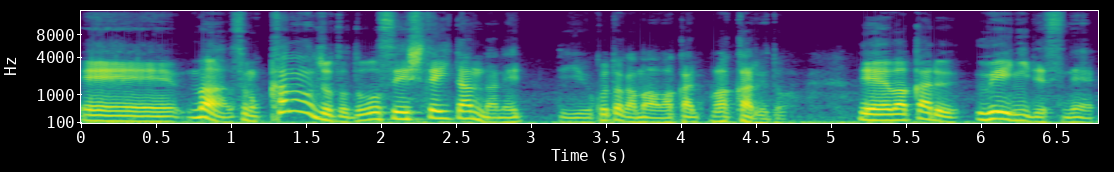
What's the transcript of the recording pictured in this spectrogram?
えー、まあその彼女と同棲していたんだねっていうことがまあわかる、わかると。で、わかる上にですね、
